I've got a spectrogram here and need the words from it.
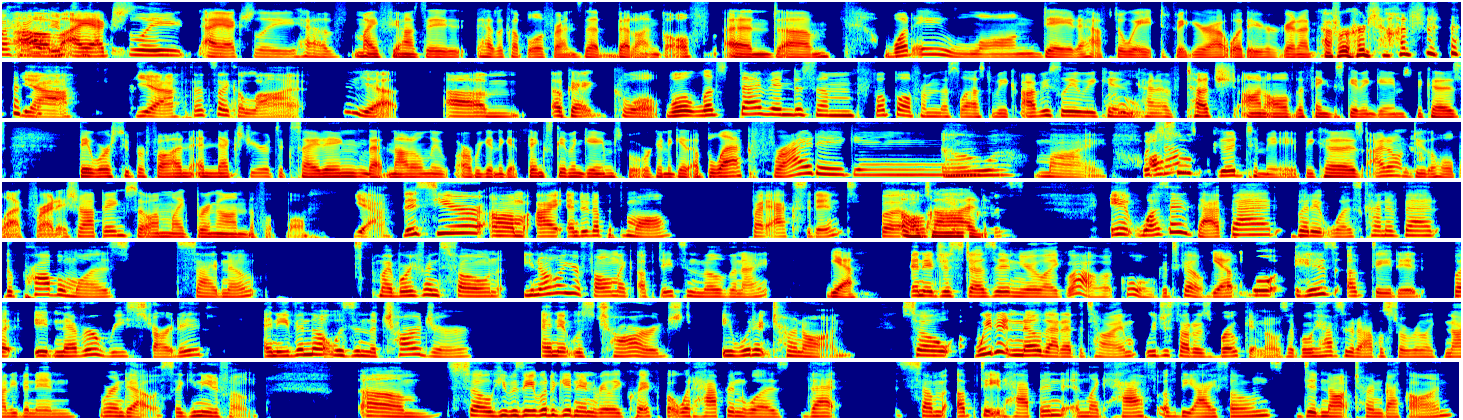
But how um, I actually, I actually have my fiance has a couple of friends that bet on golf, and um, what a long day to have to wait to figure out whether you're going to cover or not. Yeah. Yeah. That's like a lot. yeah. Um. Okay. Cool. Well, let's dive into some football from this last week. Obviously, we can Ooh. kind of touch on all of the Thanksgiving games because they were super fun. And next year, it's exciting that not only are we going to get Thanksgiving games, but we're going to get a Black Friday game. Oh my. Which Also- sounds good to me because I don't do the whole Black Friday shopping. So I'm like, bring on the football. Yeah. This year, um, I ended up at the mall by accident, but Oh, God. It wasn't that bad, but it was kind of bad. The problem was, side note, my boyfriend's phone, you know how your phone like updates in the middle of the night? Yeah. And it just does it, and you're like, wow, cool, good to go. Yep. Well, his updated, but it never restarted. And even though it was in the charger and it was charged, it wouldn't turn on. So we didn't know that at the time. We just thought it was broken. I was like, well, we have to go to Apple Store. We're like, not even in, we're in Dallas. Like, you need a phone. Um, so he was able to get in really quick. But what happened was that some update happened and like half of the iPhones did not turn back on.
